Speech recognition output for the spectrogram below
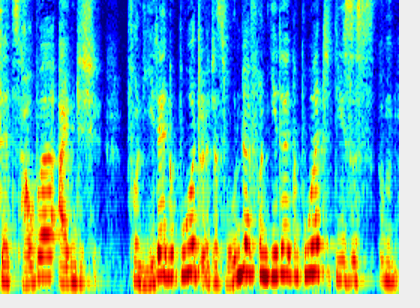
der Zauber eigentlich von jeder Geburt oder das Wunder von jeder Geburt? Dieses, ähm,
